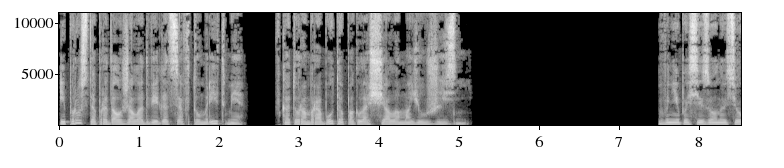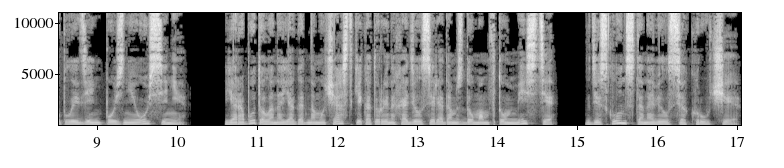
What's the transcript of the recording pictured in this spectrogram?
и просто продолжала двигаться в том ритме, в котором работа поглощала мою жизнь. В не по сезону теплый день поздней осени я работала на ягодном участке, который находился рядом с домом в том месте, где склон становился круче.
